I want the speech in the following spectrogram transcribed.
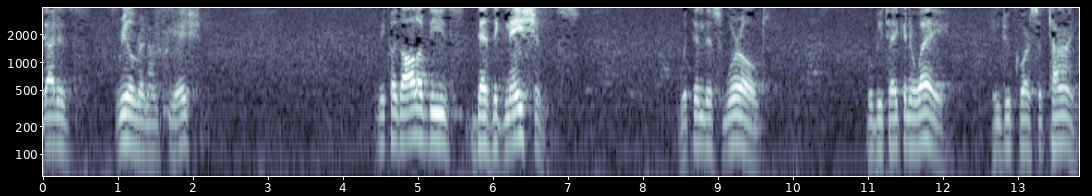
That is real renunciation. Because all of these designations within this world will be taken away in due course of time.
